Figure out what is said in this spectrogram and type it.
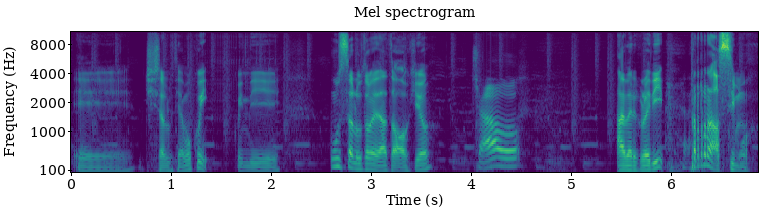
E ci salutiamo qui. Quindi un salutone da Tokyo. ciao! A mercoledì prossimo.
